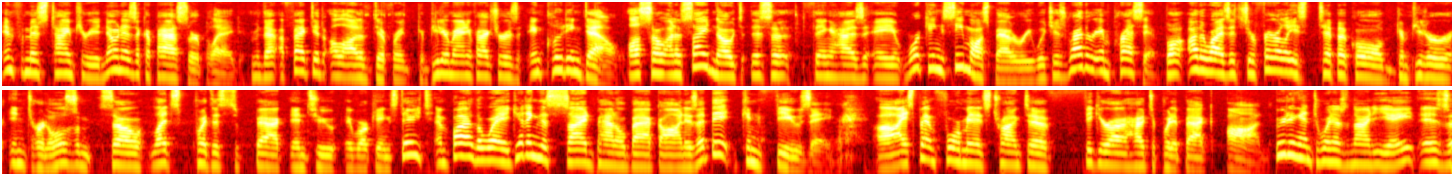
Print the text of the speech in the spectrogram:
infamous time period known as a capacitor plague that affected a lot of different computer manufacturers, including Dell. Also, on a side note, this uh, thing has a working CMOS battery, which is rather impressive, but otherwise it's your fairly typical computer internals, so let's put this back into a working state, and by the way, getting this side panel back on is a bit confusing. Uh, I spent four minutes trying to figure out how to put it back on. Booting into Windows 98 is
